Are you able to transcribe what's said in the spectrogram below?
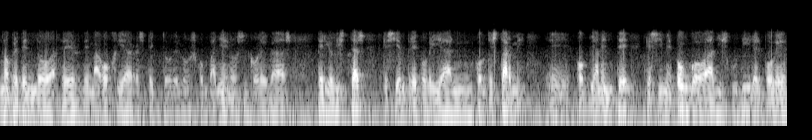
no pretendo hacer demagogia respecto de los compañeros y colegas periodistas que siempre podrían contestarme. Eh, obviamente que si me pongo a discutir el poder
